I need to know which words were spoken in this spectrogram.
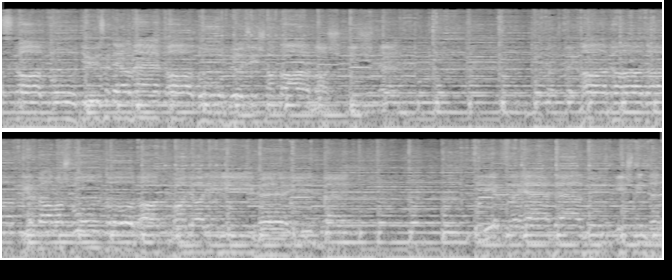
Igazgató, győzedelmet adó, bölcs és hatalmas Isten. Mutasd meg magadat, irgalmas voltodat, magyar híveidben. Ért fejedelmünk és minden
